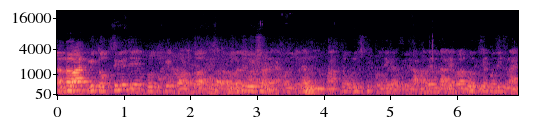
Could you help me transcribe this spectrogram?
ধন্যবাদ। এই তফসিলে যে প্রতীকের বরাদ্দ আছে কমিশনের এখন যেটা মাত্র উনিশটি প্রতীক আছে আমাদের প্রতীক সে প্রতীক নাই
